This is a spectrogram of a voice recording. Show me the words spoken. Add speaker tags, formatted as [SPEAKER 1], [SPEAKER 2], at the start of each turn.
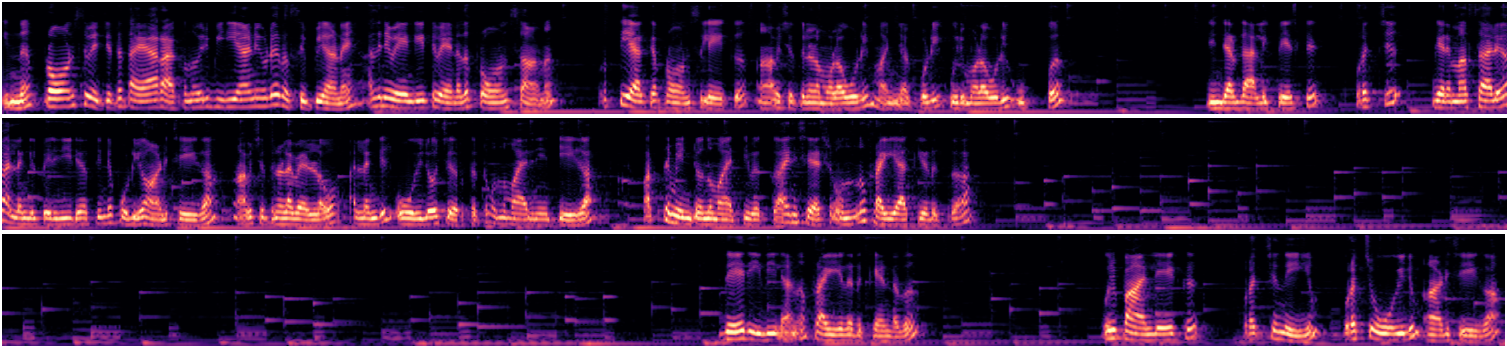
[SPEAKER 1] ഇന്ന് പ്രോൺസ് വെച്ചിട്ട് തയ്യാറാക്കുന്ന ഒരു ബിരിയാണിയുടെ റെസിപ്പിയാണ്. അതിന് വേണ്ടിയിട്ട് വേണ്ടത് പ്രോൺസ് ആണ് വൃത്തിയാക്കിയ പ്രോൺസിലേക്ക് ആവശ്യത്തിനുള്ള മുളക് പൊടി മഞ്ഞൾപ്പൊടി കുരുമുളക് പൊടി ഉപ്പ് ജിഞ്ചർ ഗാർലിക് പേസ്റ്റ് കുറച്ച് ഗരം മസാലയോ അല്ലെങ്കിൽ പെരുജീരകത്തിന്റെ പൊടിയോ ആഡ് ചെയ്യുക. ആവശ്യത്തിനുള്ള വെള്ളമോ അല്ലെങ്കിൽ ഓയിലോ ചേർത്തിട്ട് ഒന്ന് മാരിനേറ്റ് ചെയ്യുക. പത്ത് മിനിറ്റ് ഒന്ന് മാറ്റി വെക്കുക. അതിന് ശേഷം ഒന്ന് ഫ്രൈ ആക്കി എടുക്കുക. ഇതേ രീതിയിലാണ് ഫ്രൈ ചെയ്തെടുക്കേണ്ടത്. ഒരു പാനിലേക്ക് കുറച്ച് നെയ്യും കുറച്ച് ഓയിലും ആഡ് ചെയ്യുക.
